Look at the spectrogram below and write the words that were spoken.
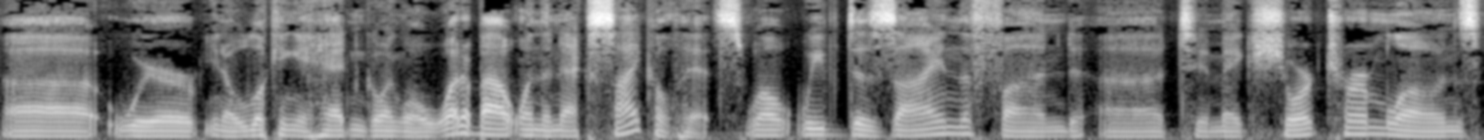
uh, we're you know looking ahead and going, well, what about when the next cycle hits? Well, we've designed the fund uh, to make short term loans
